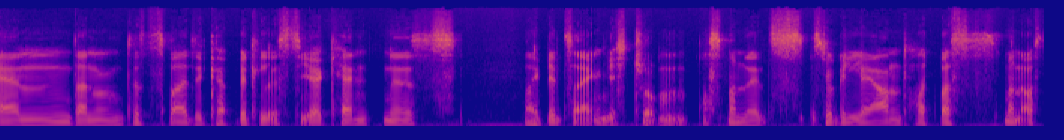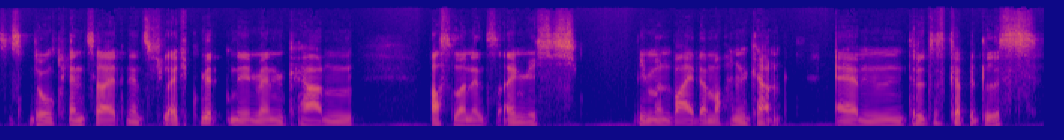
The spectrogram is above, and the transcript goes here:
Ähm, dann das zweite Kapitel ist die Erkenntnis. Da geht es eigentlich darum, was man jetzt so gelernt hat, was man aus diesen dunklen Zeiten jetzt vielleicht mitnehmen kann, was man jetzt eigentlich, wie man weitermachen kann. Ähm, drittes Kapitel ist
